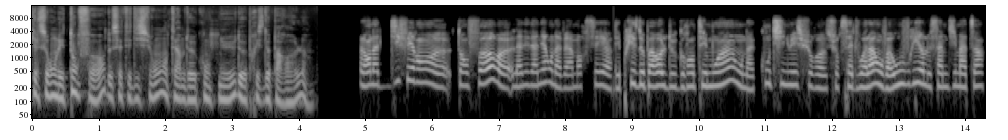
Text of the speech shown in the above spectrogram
Quels seront les temps forts de cette édition en termes de contenu, de prise de parole? Alors, on a différents euh, temps forts. Euh, l'année dernière, on avait amorcé euh, des prises de parole de grands témoins. On a continué sur, sur cette voie-là. On va ouvrir le samedi matin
